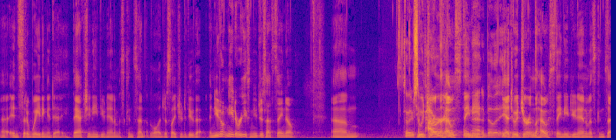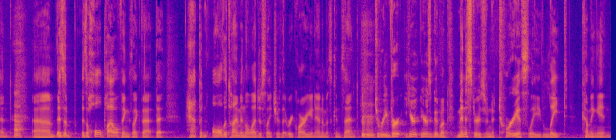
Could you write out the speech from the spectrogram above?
uh, instead of waiting a day. They actually need unanimous consent of the legislature to do that, and you don't need a reason. You just have to say no. Um, so there's to adjourn the house. In, they in need ability. Yeah, to adjourn the house, they need unanimous consent. Huh. Um, there's a there's a whole pile of things like that that happen all the time in the legislature that require unanimous consent. Mm-hmm. To revert here, here's a good one. Ministers are notoriously late coming in.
